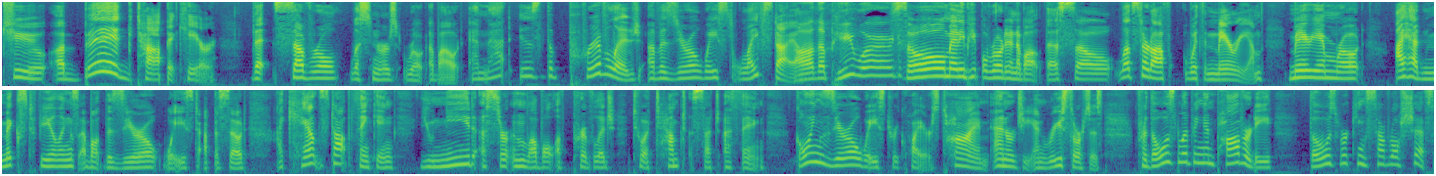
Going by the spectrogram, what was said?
to a big topic here that several listeners wrote about, and that is the privilege of a zero waste lifestyle. Oh, the P word. So many people wrote in about this. So let's start off with Miriam. Miriam wrote, I had mixed feelings about the zero waste episode. I can't stop thinking you need a certain level of privilege to attempt such a thing. Going zero waste requires time, energy, and resources. For those living in poverty, those working several shifts,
